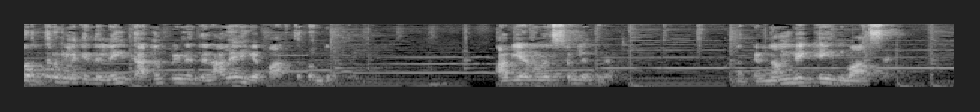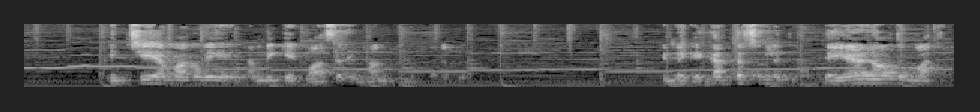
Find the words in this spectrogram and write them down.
ஒருத்தர் உங்களுக்கு இந்த லிங்க் அனுப்பினதுனால நீங்க பார்த்து கொண்டிருக்கீங்க. ஆவியானவர் சொல்லுங்க எனக்கு நம்பிக்கையின் வாசல். நிச்சயமாகவே நம்பிக்கை வாசலை நான் தரலாம் இன்றைக்கு கத்த சொல்லுங்க இந்த ஏழாவது மாதம்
